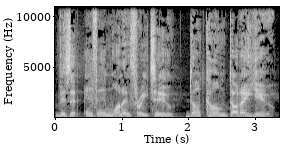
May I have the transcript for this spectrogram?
visit fm1032.com.au.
